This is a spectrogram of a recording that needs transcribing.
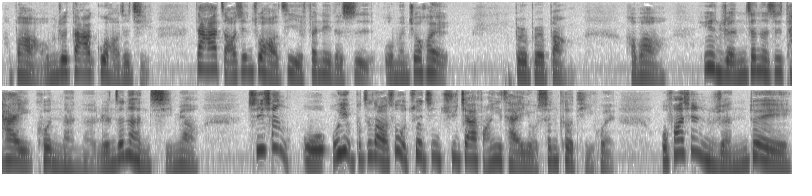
好不好？我们就大家顾好自己，大家只要先做好自己分内的事，我们就会倍倍棒，好不好？因为人真的是太困难了，人真的很奇妙。其实像我，我也不知道，是我最近居家防疫才有深刻体会。我发现人对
